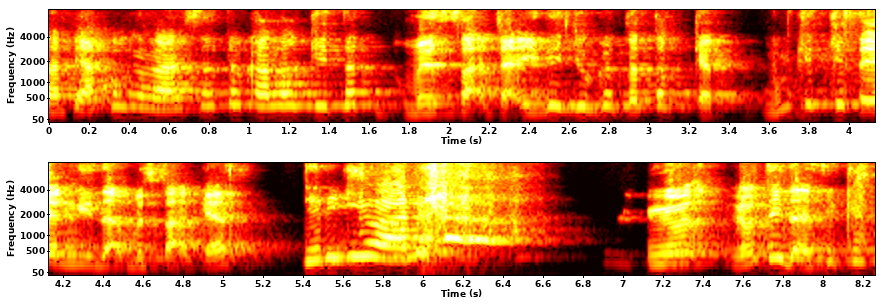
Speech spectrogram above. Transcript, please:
tapi aku ngerasa tuh kalau kita besak cak ini juga tetap cat. Mungkin kita yang tidak besak cat. Jadi gimana? Nggak tidak sih cat?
